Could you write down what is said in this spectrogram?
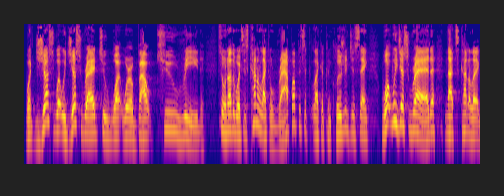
what just, what we just read to what we're about to read. So in other words, it's kind of like a wrap up. It's like a conclusion to saying what we just read. That's kind of like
